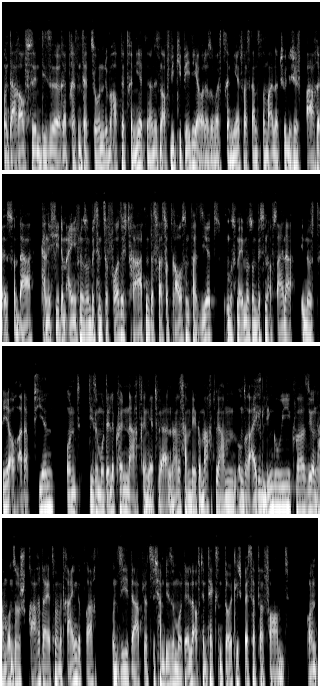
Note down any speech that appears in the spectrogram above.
Und darauf sind diese Repräsentationen überhaupt nicht trainiert. Ne? Die sind auf Wikipedia oder sowas trainiert, was ganz normal natürliche Sprache ist. Und da kann ich jedem eigentlich nur so ein bisschen zur Vorsicht raten. Das, was so draußen passiert, muss man immer so ein bisschen auf seiner Industrie auch adaptieren. Und diese Modelle können nachtrainiert werden. Ne? Das haben wir gemacht. Wir haben unsere eigene Lingui quasi und haben unsere Sprache da jetzt mal mit reingebracht. Und siehe da, plötzlich haben diese Modelle auf den Texten deutlich besser performt. Und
